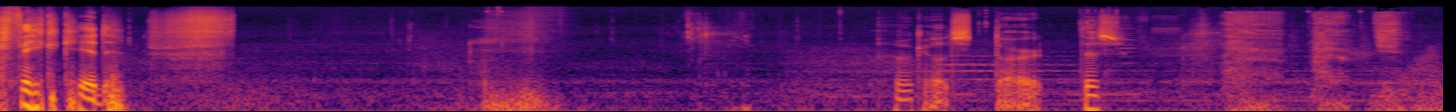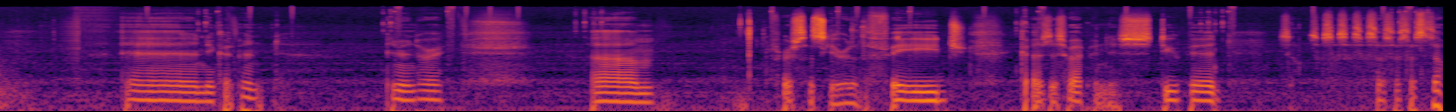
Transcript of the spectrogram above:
fake kid. Okay, let's start this. And equipment, inventory. Um, first let's get rid of the phage, because this weapon is stupid. So, so, so, so, so, so, so, so.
